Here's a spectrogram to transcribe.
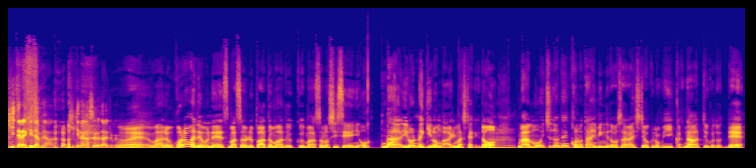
聞いてない聞いてない。聞き流してる大丈夫よ。はい。まあでもこれまでもね、まあ、そのルパート・マードック、まあ、その姿勢におまあいろんな議論がありましたけど、まあもう一度ねこのタイミングでおさらいしておくのもいいかなということで、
